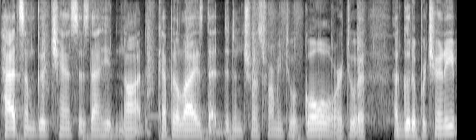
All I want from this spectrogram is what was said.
had some good chances that he did not capitalize that didn't transform into a goal or to a, a good opportunity.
